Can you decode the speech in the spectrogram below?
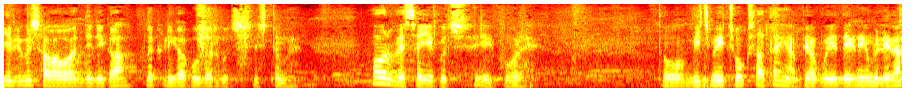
ये भी कुछ हवा देने का, लकड़ी का कूलर, कुछ सिस्टम है। और वैसा ये कुछ एक और है। तो बीच में एक चौक आता है, यहाँ पे आपको ये देखने को मिलेगा।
